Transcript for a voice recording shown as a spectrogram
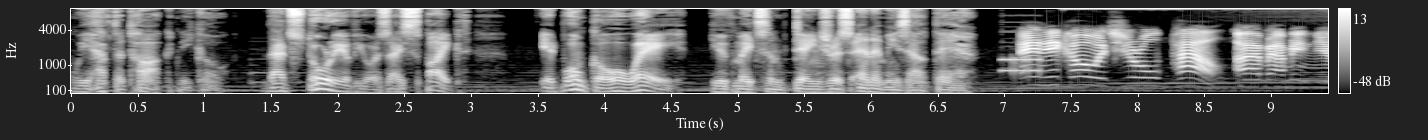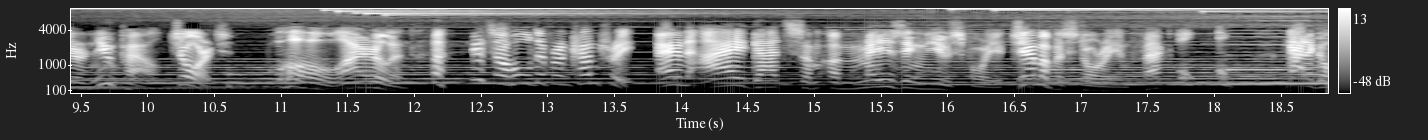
We have to talk, Nico. That story of yours I spiked. It won't go away. You've made some dangerous enemies out there. Hey, Nico, it's your old pal. I mean, I mean your new pal, George. Whoa, Ireland. it's a whole different country. And I got some amazing news for you. Gem of a story, in fact. Oh, oh, gotta go.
